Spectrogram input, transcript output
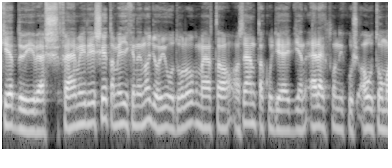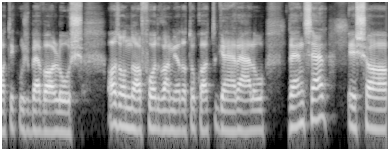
kérdőíves felmérését, ami egyébként egy nagyon jó dolog, mert az ENTAK ugye egy ilyen elektronikus, automatikus bevallós, azonnal forgalmi adatokat generáló rendszer, és a,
